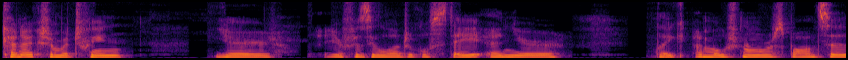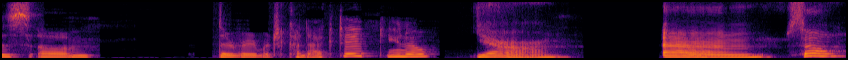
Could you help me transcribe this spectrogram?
connection between your your physiological state and your like emotional responses um they're very much connected you know Yeah. Um, so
